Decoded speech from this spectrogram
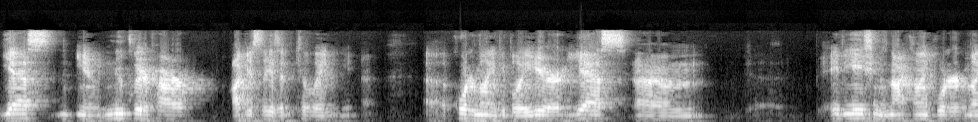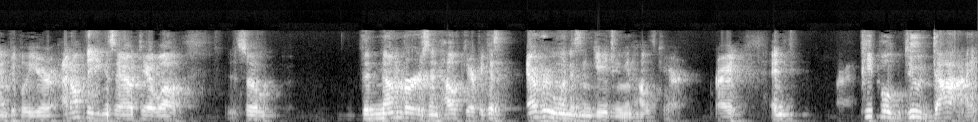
yes, you know, nuclear power obviously isn't killing a quarter million people a year. Yes, um, aviation is not killing a quarter million people a year. I don't think you can say, okay, well, so the numbers in healthcare, because everyone is engaging in healthcare, right? And people do die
